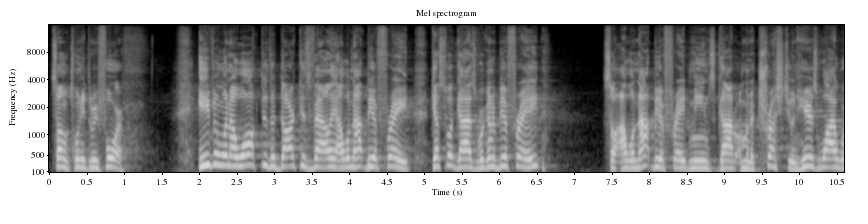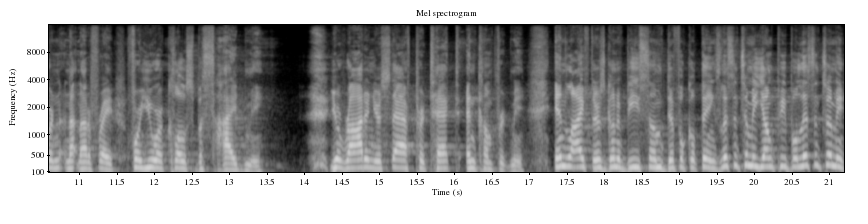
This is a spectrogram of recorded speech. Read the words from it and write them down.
Psalm 23 4. Even when I walk through the darkest valley, I will not be afraid. Guess what, guys? We're gonna be afraid. So I will not be afraid means, God, I'm gonna trust you. And here's why we're not, not afraid for you are close beside me. Your rod and your staff protect and comfort me. In life, there's gonna be some difficult things. Listen to me, young people, listen to me.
